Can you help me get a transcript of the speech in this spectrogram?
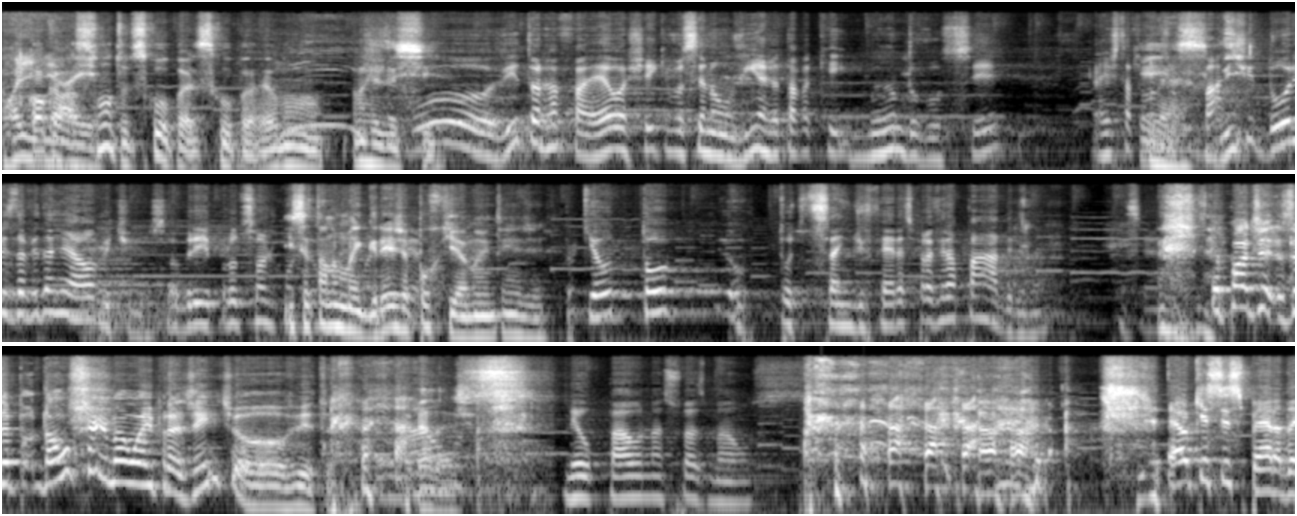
Olha Qual que é o aí. assunto? Desculpa, desculpa. Eu não, não resisti. Ô, Vitor Rafael, achei que você não vinha, já tava queimando você. A gente tá falando Que sobre isso? bastidores da vida real, Vitinho. Sobre produção de E você tá numa igreja por quê? Eu não entendi. Porque eu tô. Eu tô saindo de férias pra virar padre, né? Você pode, você pode dar um sermão aí pra gente, ô Vitor? meu pau nas suas mãos. É o que se espera da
